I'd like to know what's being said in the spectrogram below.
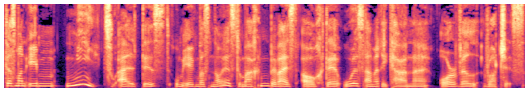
Dass man eben nie zu alt ist, um irgendwas Neues zu machen, beweist auch der US-Amerikaner Orville Rogers.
